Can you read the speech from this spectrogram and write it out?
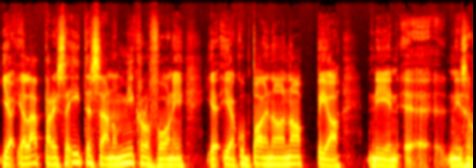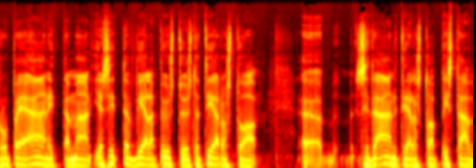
Ja, ja läppärissä itsessään on mikrofoni ja, ja kun painaa nappia, niin, niin se rupeaa äänittämään. Ja sitten vielä pystyy sitä tiedostoa, sitä äänitiedostoa pistää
